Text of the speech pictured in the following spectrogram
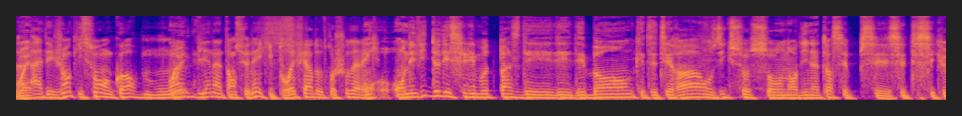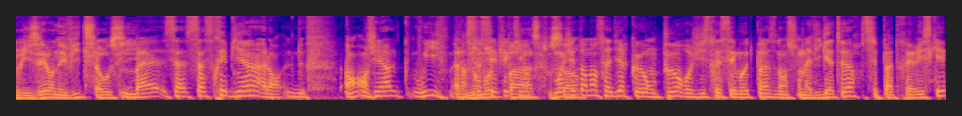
euh, ouais. à des gens qui sont encore moins bien intentionnés et qui pourraient faire d'autres choses avec. On, on évite de laisser les mots de passe des, des, des banques, etc. On se dit que sur son ordinateur, c'est sécurisé. On évite ça aussi. Bah, ça, ça serait bien. Alors, en, en général, oui. Alors Nos ça, mots c'est effectivement. passe, Moi, j'ai tendance à dire qu'on peut enregistrer ses mots de passe dans son navigateur. C'est pas très risqué.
